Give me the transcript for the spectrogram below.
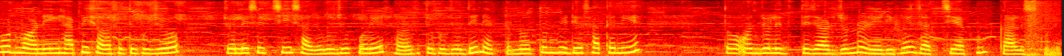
গুড মর্নিং হ্যাপি সরস্বতী পুজো। চলে এসেছি সাজুগুজু করে সরস্বতী পুজোর দিন একটা নতুন ভিডিও সাথে নিয়ে। তো অঞ্জলি দিতে যাওয়ার জন্য রেডি হয়ে যাচ্ছি এখন গার্লস স্কুলে।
